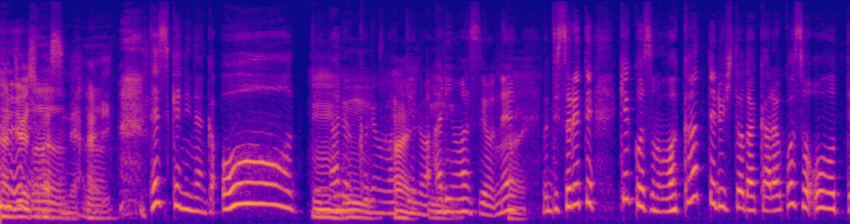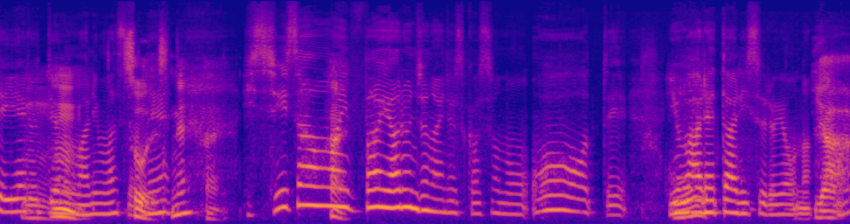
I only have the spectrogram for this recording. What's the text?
感じがしますね。はい、確かになんかおーってなる車っていうのはありますよね。でそれって結構その分かってる人だからこそおーって言えるっていうのもありますよね。そうですね。はい。石井さんはいっぱいあるんじゃないですか、そのおーって言われたりするような。いや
